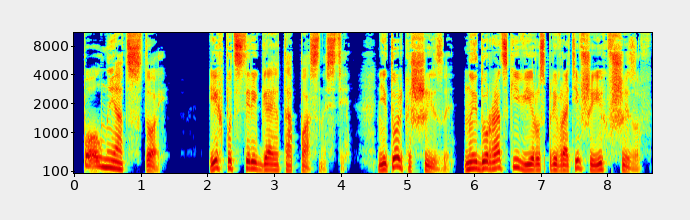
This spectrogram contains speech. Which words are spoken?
— полный отстой. Их подстерегают опасности не только шизы, но и дурацкий вирус, превративший их в шизов.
